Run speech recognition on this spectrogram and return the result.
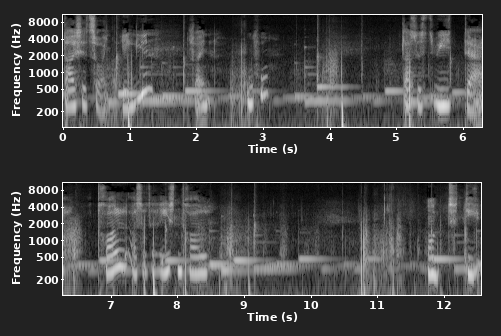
Da ist jetzt so ein Alien. So ein UFO. Das ist wie der Troll, also der Riesentroll. Und die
